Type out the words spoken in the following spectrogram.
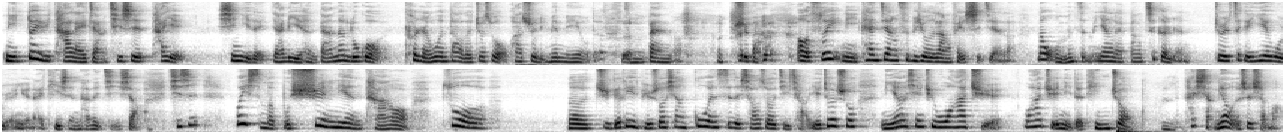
你对于他来讲，其实他也心里的压力也很大。那如果客人问到的就是我话术里面没有的，怎么办呢？是吧？哦，所以你看这样是不是就是浪费时间了？那我们怎么样来帮这个人，就是这个业务人员来提升他的绩效？其实为什么不训练他哦？做呃，举个例子，比如说像顾问式的销售技巧，也就是说你要先去挖掘挖掘你的听众，嗯，他想要的是什么？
